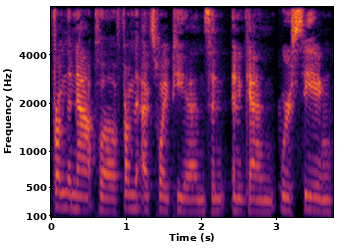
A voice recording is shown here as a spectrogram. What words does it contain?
from the NAPFA, from the XYPNs. And, and again, we're seeing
